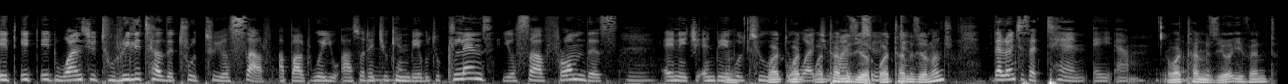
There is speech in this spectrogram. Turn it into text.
it, it, it wants you to really tell the truth to yourself about where you are so that you can be able to cleanse yourself from this mm. energy and be mm. able to What do what, what, what you time want is your to what time do. is your lunch? The lunch is at 10 a.m. What time is your event?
